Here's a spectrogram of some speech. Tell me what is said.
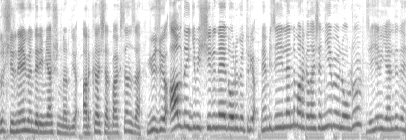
Dur Şirine'ye göndereyim ya şunları diyor. Arkadaşlar baksanıza. Yüzüğü aldığı gibi Şirine'ye doğru götürüyor. Ben bir zehirlendim arkadaşlar. Niye böyle oldu? Zehir geldi de.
